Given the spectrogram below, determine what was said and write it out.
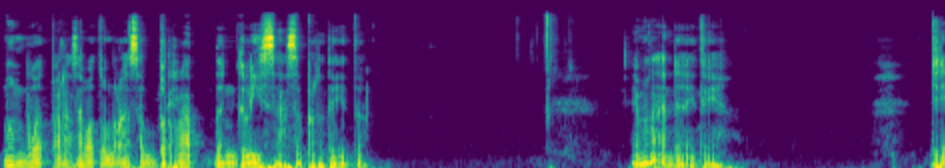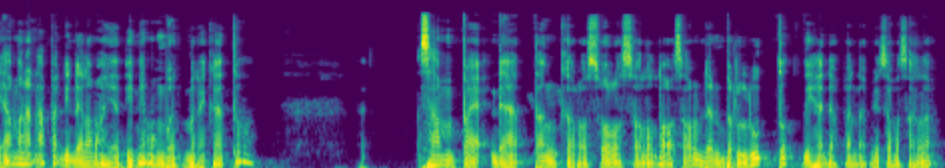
membuat para sahabat itu merasa berat dan gelisah seperti itu? Emang ada itu ya? Jadi amalan apa di dalam ayat ini membuat mereka tuh sampai datang ke Rasulullah SAW dan berlutut di hadapan Nabi SAW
